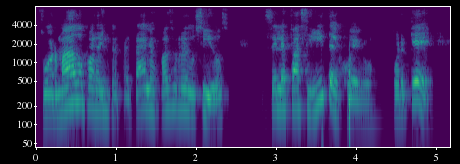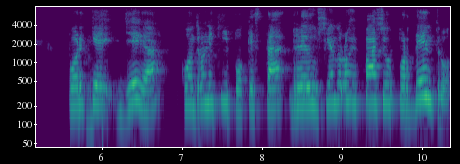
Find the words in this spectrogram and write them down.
formado para interpretar los espacios reducidos, se le facilita el juego. ¿Por qué? Porque llega contra un equipo que está reduciendo los espacios por dentro.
